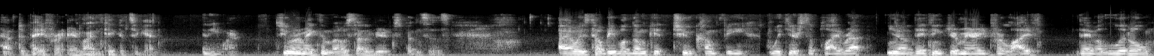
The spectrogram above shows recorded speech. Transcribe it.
have to pay for airline tickets again anywhere. So you want to make the most out of your expenses. I always tell people don't get too comfy with your supply rep. You know, they think you're married for life. They have a little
